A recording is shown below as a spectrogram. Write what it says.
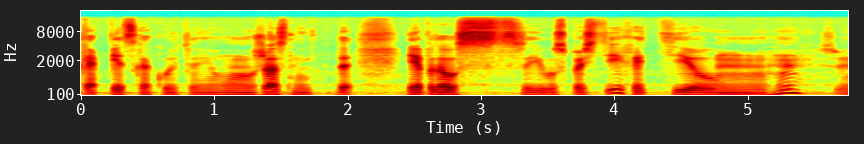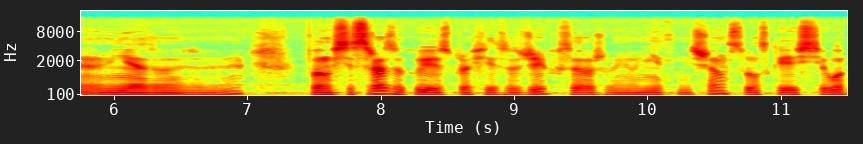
капец какой-то. Он ужасный. Да, я пытался его спасти, хотел... Угу, меня... По-моему, все сразу курили профессор Джейк сказал, что у него нет ни шанса, он, скорее всего,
